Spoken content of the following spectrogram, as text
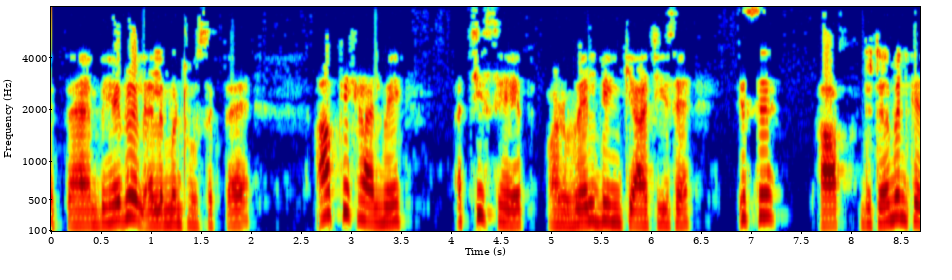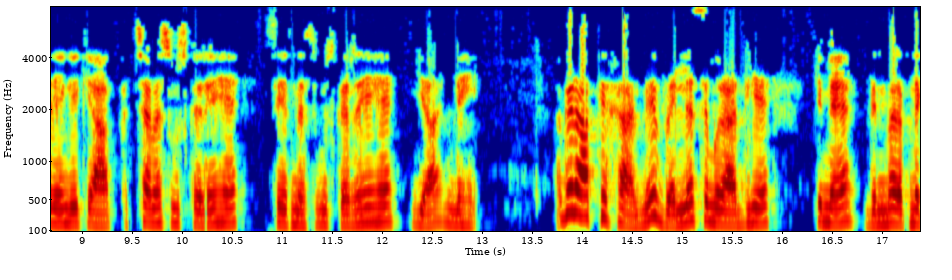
سکتا ہے بہیویئر ایلیمنٹ ہو سکتا ہے آپ کے خیال میں اچھی صحت اور ویل بینگ کیا چیز ہے اس سے آپ ڈٹرمن کریں گے کہ آپ اچھا محسوس کر رہے ہیں صحت محسوس کر رہے ہیں یا نہیں اگر آپ کے خیال میں ویلنس سے مرادی ہے کہ میں دن بھر اپنے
